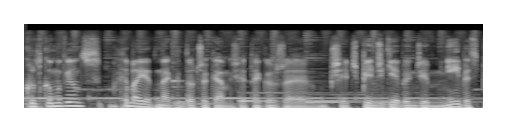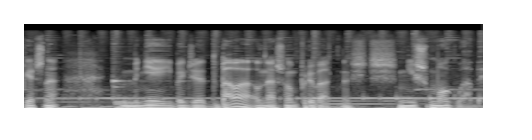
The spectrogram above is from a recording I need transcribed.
Krótko mówiąc, chyba jednak doczekamy się tego, że sieć 5G będzie mniej bezpieczna, mniej będzie dbała o naszą prywatność niż mogłaby.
